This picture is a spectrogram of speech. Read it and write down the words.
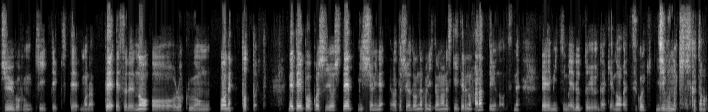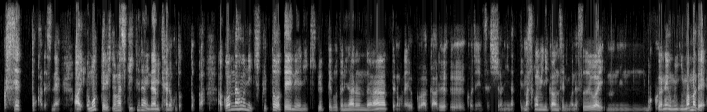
15分聞いてきてもらって、それの録音をね、取っとい。で、テープ起こしをして、一緒にね、私はどんな風に人の話聞いてるのかなっていうのをですね、えー、見つめるというだけの、すごい自分の聞き方の癖とかですね、あ、思ってる人の話聞いてないな、みたいなこととか、あ、こんな風に聞くと丁寧に聞くってことになるんだな、っていうのがね、よくわかる、個人セッションになっています。このミニカウンセリングはね、すごい、うん、僕がね、今まで、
